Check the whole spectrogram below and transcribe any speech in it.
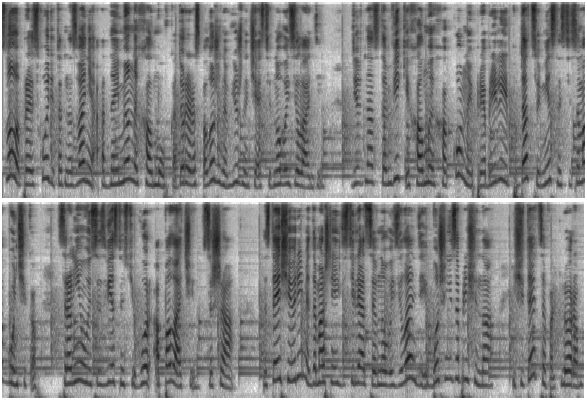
Слово происходит от названия одноименных холмов, которые расположены в южной части Новой Зеландии. В 19 веке холмы Хаконуи приобрели репутацию местности самогонщиков, сравнимую с известностью гор Апалачи в США. В настоящее время домашняя дистилляция в Новой Зеландии больше не запрещена и считается фольклором.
